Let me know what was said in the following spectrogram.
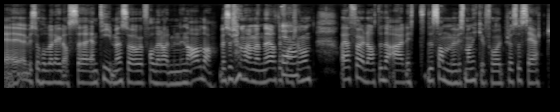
eh, Hvis du holder det glasset en time, så faller armen din av. da, hvis du skjønner hva jeg mener, at det får Ja. så vondt. Og jeg føler at det er litt det samme hvis man ikke får prosessert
